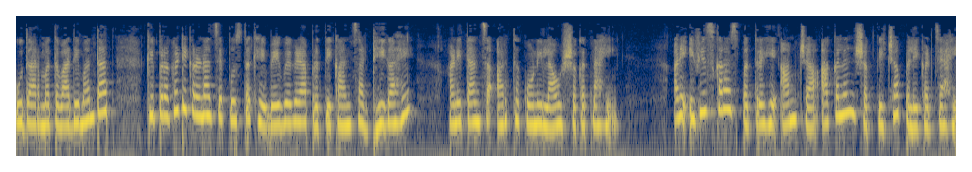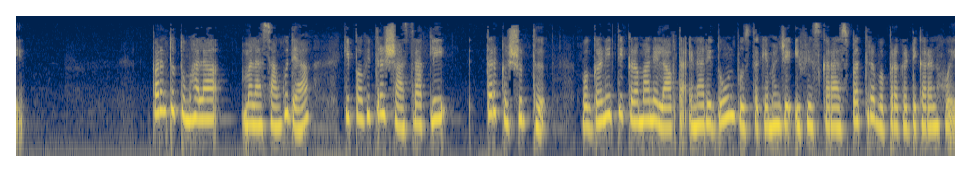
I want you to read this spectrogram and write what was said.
उदारमतवादी म्हणतात की प्रकटीकरणाचे पुस्तक हे वेगवेगळ्या प्रतीकांचा ढीग आहे आणि त्यांचा अर्थ कोणी लावू शकत नाही. आणि इफिस्करास पत्र हे आमच्या आकलन शक्तीच्या पलीकडचे आहे. परंतु तुम्हाला मला सांगू द्या की पवित्र शास्त्रातली तर्कशुद्ध व गणिती क्रमाने लावता येणारी दोन पुस्तके म्हणजे इफिस्करास पत्र व प्रकटीकरण होय.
